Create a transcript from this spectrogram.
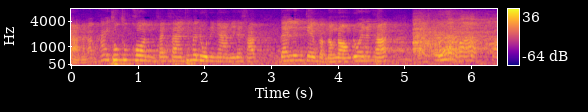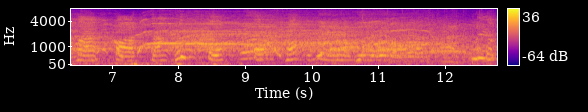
กาสนะครับ ให้ทุกๆ คนแฟนๆ ที่มาดูในงานนี้นะครับ ได้เล่นเกมกับน้องๆ ด้วยนะครับ เฮ้ยหลังมาหลังมาปาดจางเฮ้ยตกตกน็อกเรียบร้อย เรียบ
